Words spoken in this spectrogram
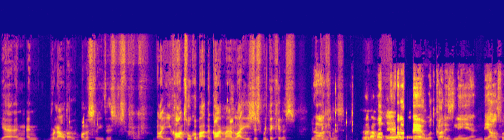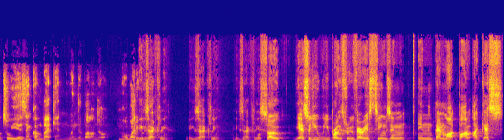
yeah, and and Ronaldo, honestly, there's like, you can't talk about the guy, man. Like he's just ridiculous, no, ridiculous. No. What about the player who would cut his knee and be out for two years and come back and win the Ballon d'Or? Nobody. Exactly, exactly, exactly. So yeah, so you you broke through various teams in in Denmark, but I, I guess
